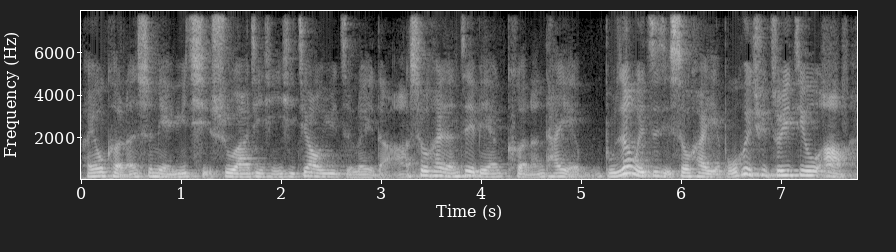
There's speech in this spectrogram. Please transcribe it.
很有可能是免于起诉啊，进行一些教育之类的啊。受害人这边可能他也不认为自己受害，也不会去追究啊。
